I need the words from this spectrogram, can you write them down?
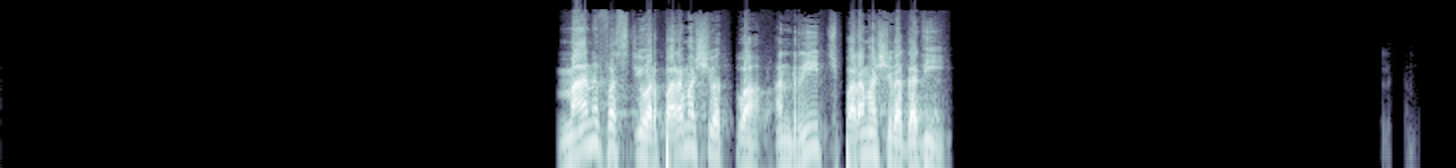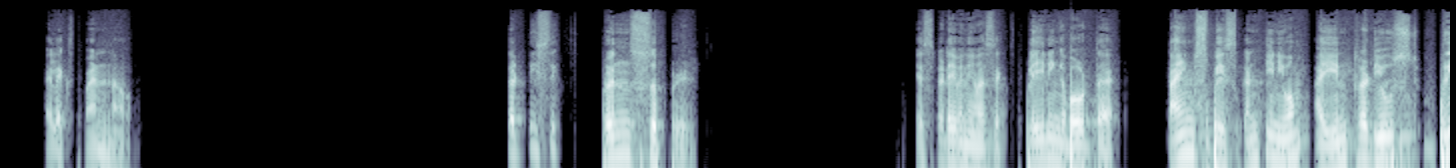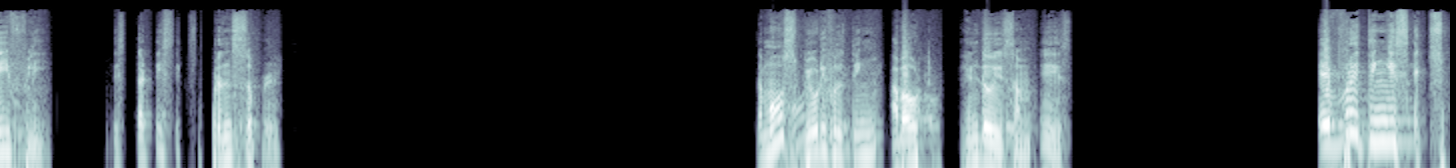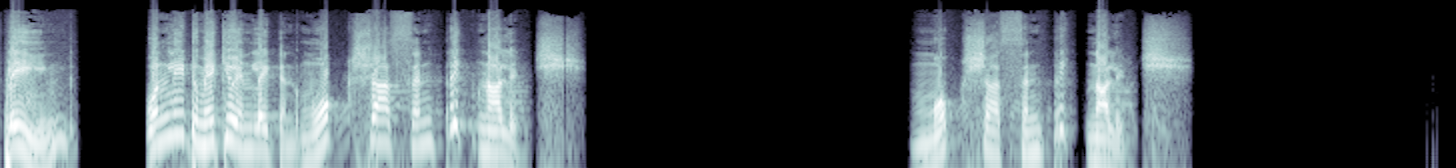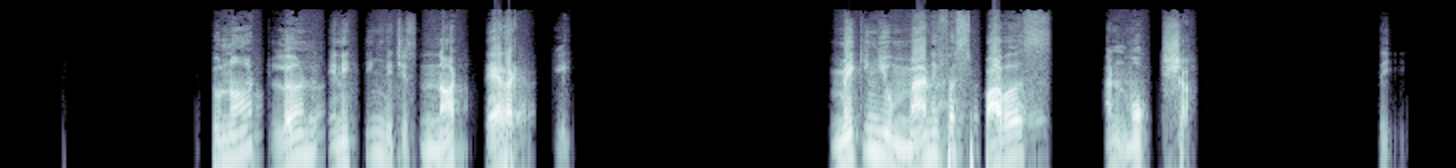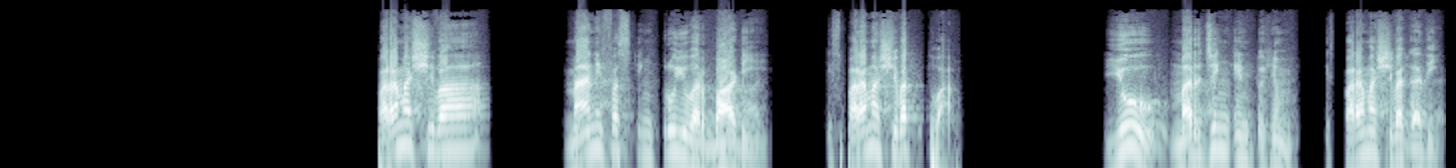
Manifest your Paramashivatva and reach Paramashiva Gadi. I'll expand now. 36 principles. Yesterday, when I was explaining about the time space continuum, I introduced briefly these 36 principles. The most beautiful thing about Hinduism is everything is explained only to make you enlightened. Moksha centric knowledge. Moksha centric knowledge. Do not learn anything which is not directly making you manifest powers and moksha. Paramashiva manifesting through your body is Paramashivatva. You merging into him is Paramashiva Gadi.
